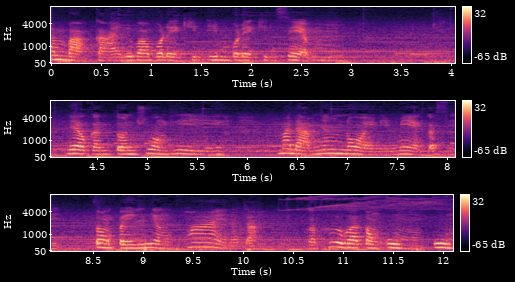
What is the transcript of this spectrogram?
ลำบากกายหรือว่าบ่ได้กินอิ่มบ่ได้กินแซ่บแล้วกันตอนช่วงที่มาดามยังหน้อยนี่แม่ก็สิ ต้องไปเลี้ยงควายนะจ๊ะก็คือว่าต้องอุ้มอุ้ม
